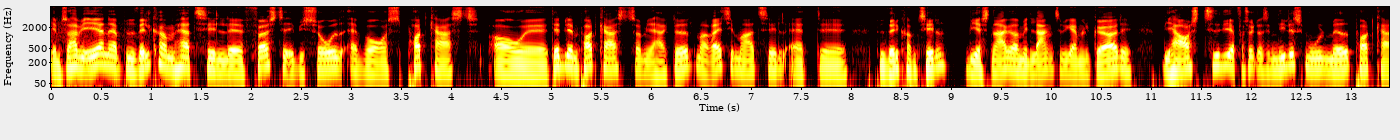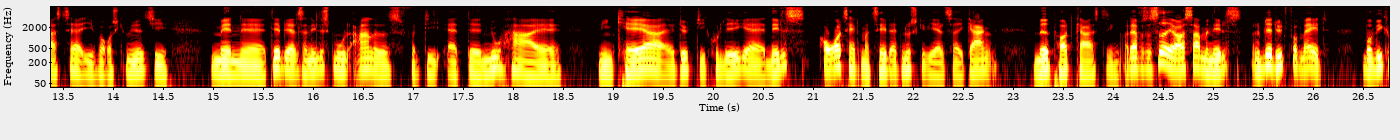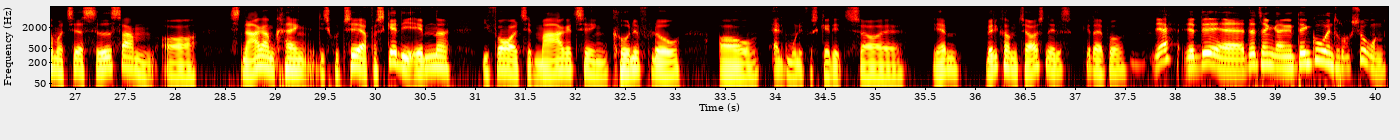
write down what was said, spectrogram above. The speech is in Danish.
Jamen, så har vi æren af at byde velkommen her til øh, første episode af vores podcast. Og øh, det bliver en podcast, som jeg har glædet mig rigtig meget til at øh, byde velkommen til. Vi har snakket om i lang tid, vi gerne vil gøre det. Vi har også tidligere forsøgt os en lille smule med podcast her i vores community. Men øh, det bliver altså en lille smule anderledes, fordi at øh, nu har... Øh, min kære, øh, dygtige kollega Nils overtalt mig til, at nu skal vi altså i gang med podcasting. Og derfor så sidder jeg også sammen med Nils, og det bliver et nyt format, hvor vi kommer til at sidde sammen og snakke omkring, diskutere forskellige emner i forhold til marketing, kundeflow og alt muligt forskelligt. Så øh, jamen, velkommen til os, Niels. Gætter jeg på? Ja, ja det, er, det tænker jeg, det er en god introduktion.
